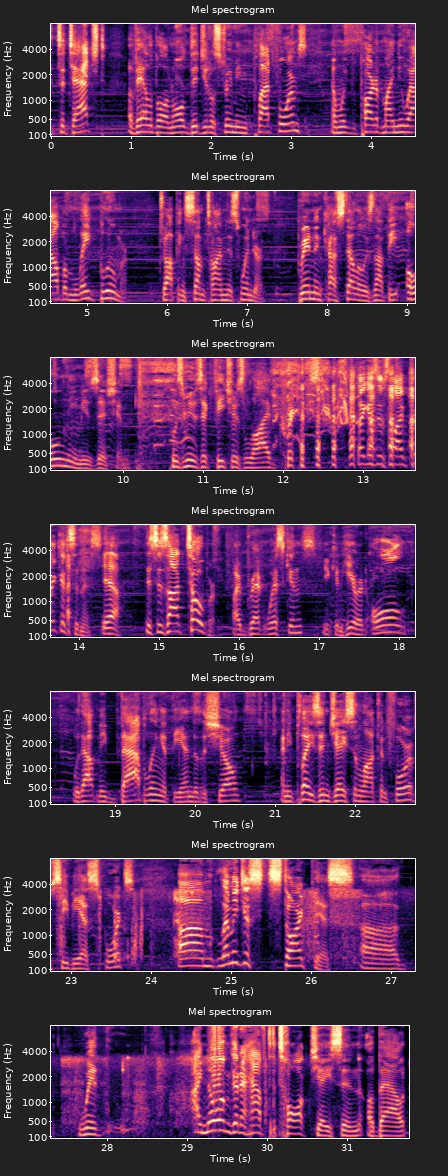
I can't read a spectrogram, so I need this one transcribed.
It's attached, available on all digital streaming platforms, and will be part of my new album, Late Bloomer, dropping sometime this winter. Brandon Costello is not the only musician whose music features live crickets. I guess there's live crickets in this. Yeah. This is October by Brett Wiskins. You can hear it all without me babbling at the end of the show. And he plays in Jason La Canfora of CBS Sports. Um, let me just start this uh, with I know I'm going to have to talk, Jason, about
